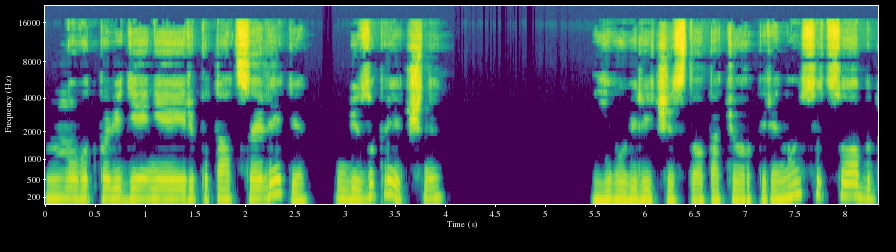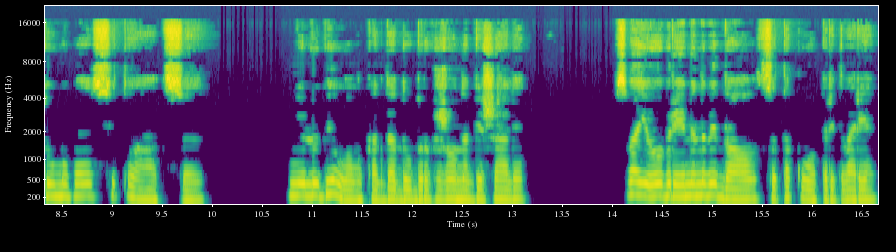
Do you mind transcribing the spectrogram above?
Но вот поведение и репутация леди безупречны. Его Величество потер переносицу, обдумывая ситуацию. Не любил он, когда добрых жен обижали, В свое время навидался такого при дворе.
